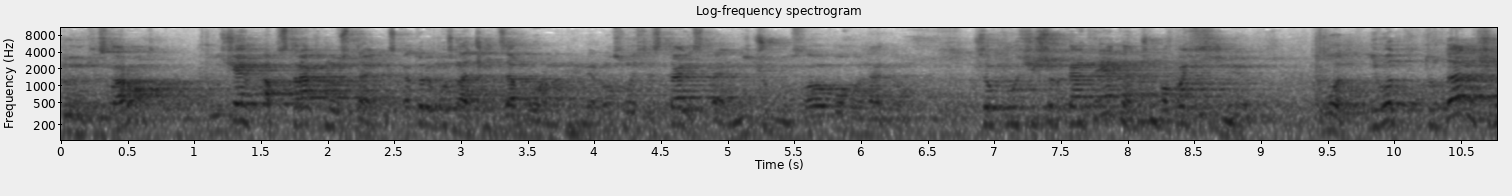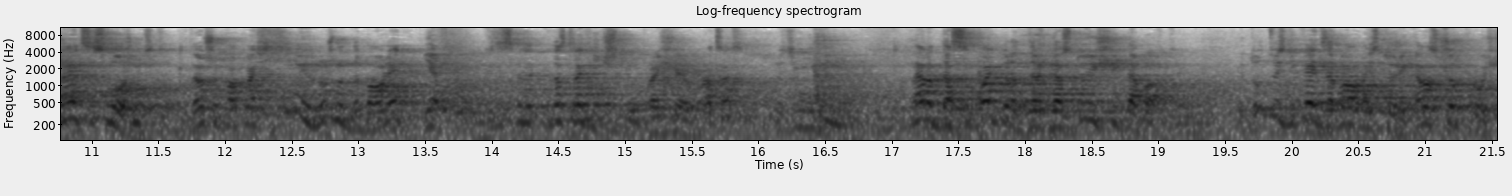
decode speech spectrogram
дуем кислород, получаем абстрактную сталь, из которой можно отлить забор, например. Ну, в смысле, сталь сталь, не чугун, слава богу, на этом. Чтобы получить что-то конкретное, нужно попасть в химию. Вот. И вот туда начинается сложность. Для того, чтобы попасть в химию, нужно добавлять, я катастрофически упрощаю процесс, но тем не менее, надо досыпать туда дорогостоящие добавки. И тут возникает забавная история. Казалось, что проще.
